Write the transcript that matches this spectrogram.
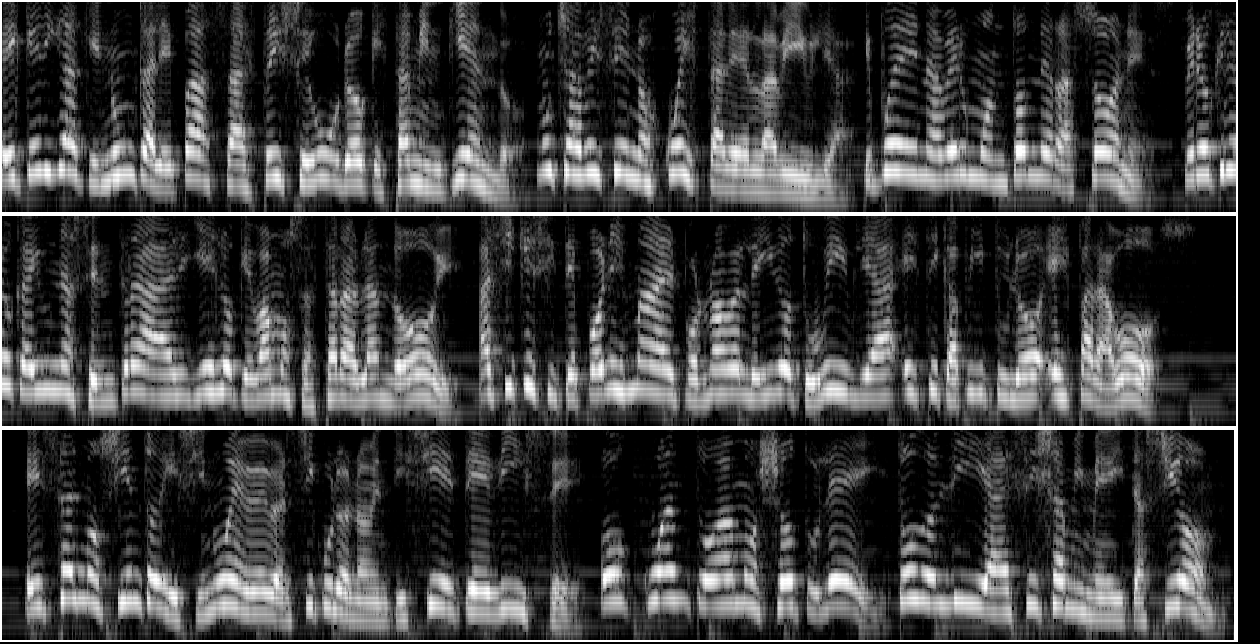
El que diga que nunca le pasa, estoy seguro que está mintiendo. Muchas veces nos cuesta leer la Biblia y pueden haber un montón de razones, pero creo que hay una central y es lo que vamos a estar hablando hoy. Así que si te pones mal por no haber leído tu Biblia, este capítulo es para vos. El Salmo 119, versículo 97 dice, Oh cuánto amo yo tu ley, todo el día es ella mi meditación.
